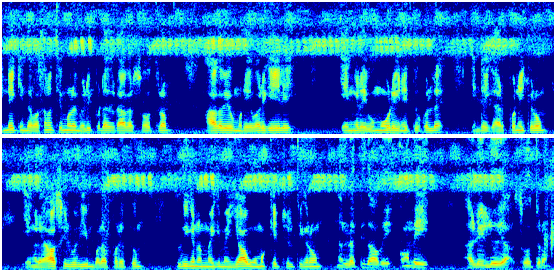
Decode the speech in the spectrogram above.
இன்றைக்கு இந்த வசனத்தின் மூலம் வெளிப்பட்டதற்காக சோத்திரம் ஆகவே உம்முடைய வருகையிலே எங்களை உம்மோடு இணைத்துக்கொள்ள இன்றைக்கு அர்ப்பணிக்கிறோம். எங்களை ஆசீர்வதியும் பலப்படுத்தும். துதிக மகிமை யா உமக்கே செலுத்துகிறோம். நல்ல பிதாவே ஆமே அல்லேலூயா சோத்திரம்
